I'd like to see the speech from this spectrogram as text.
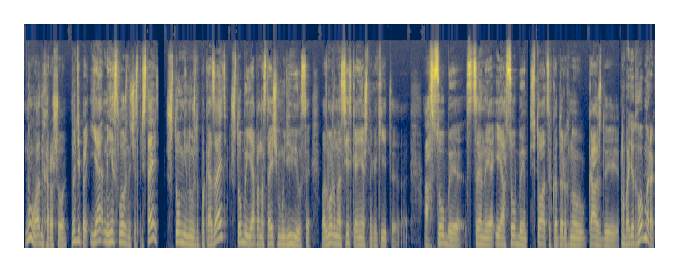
ну ладно, хорошо. Ну типа, я, мне сложно сейчас представить, что мне нужно показать, чтобы я по-настоящему удивился. Возможно, у нас есть, конечно, какие-то особые сцены и особые ситуации, в которых, ну, каждый упадет в обморок.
